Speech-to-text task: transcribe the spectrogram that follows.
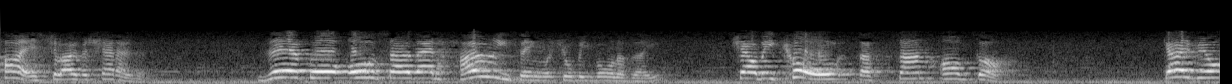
highest shall overshadow thee. Therefore also that holy thing which shall be born of thee shall be called the Son of God. Gabriel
